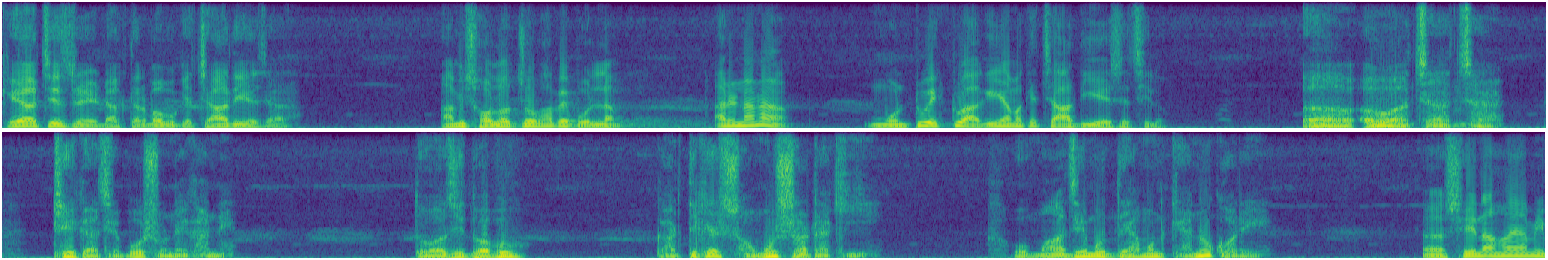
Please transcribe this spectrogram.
কে আছিস রে? ডাক্তারবাবুকে চা দিয়ে যা। আমি সলজ্জভাবে বললাম আরে না না মন্টু একটু আগেই আমাকে চা দিয়ে এসেছিল। ও আচ্ছা আচ্ছা। ঠিক আছে বসুন এখানে। তো অজিত বাবু কার্তিকের সমস্যাটা কি? ও মাঝে মধ্যে এমন কেন করে? সে না হয় আমি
